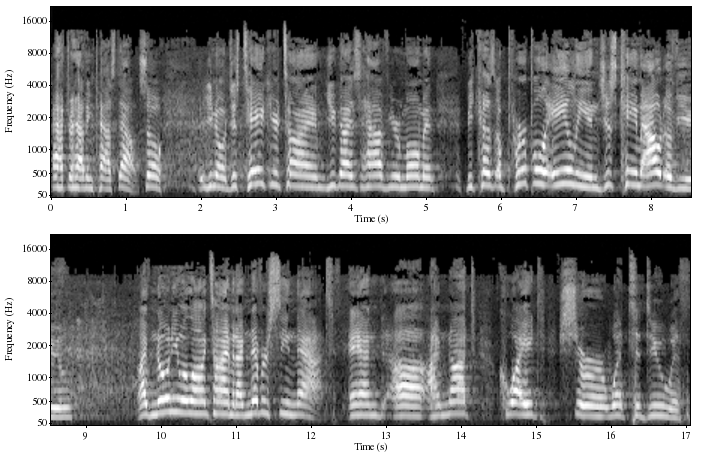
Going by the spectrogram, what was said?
after having passed out. So, you know, just take your time. You guys have your moment because a purple alien just came out of you. I've known you a long time and I've never seen that and uh, I'm not quite sure what to do with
